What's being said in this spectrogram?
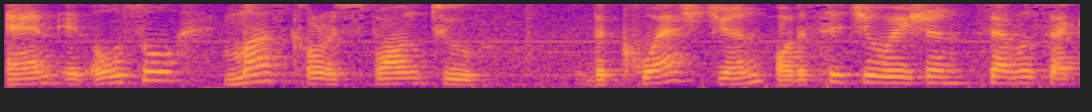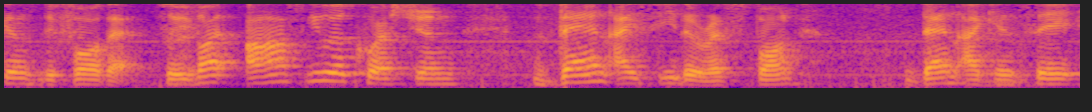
and it also must correspond to the question or the situation several seconds before that. So if I ask you a question, then I see the response, then I can say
